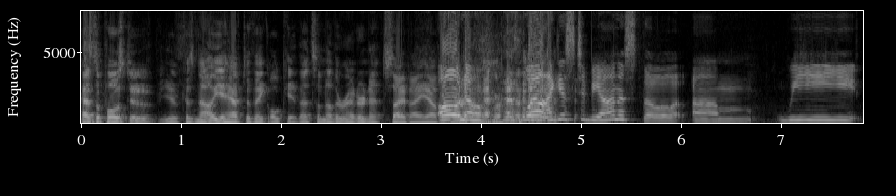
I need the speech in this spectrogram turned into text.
as opposed to because now you have to think, okay, that's another internet site I have. Oh no. well, I guess to be honest though, um, we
